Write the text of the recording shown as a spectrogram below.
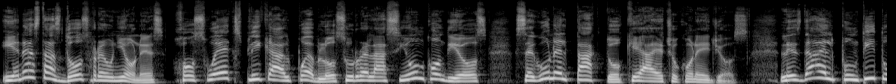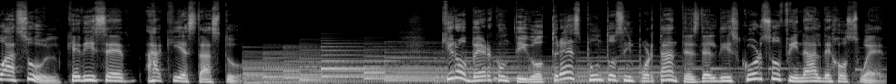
Y en estas dos reuniones, Josué explica al pueblo su relación con Dios según el pacto que ha hecho con ellos. Les da el puntito azul que dice, aquí estás tú quiero ver contigo tres puntos importantes del discurso final de Josué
